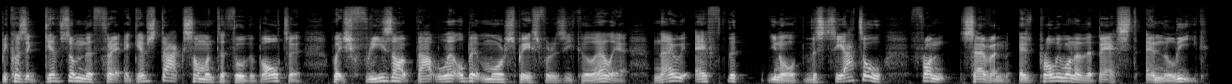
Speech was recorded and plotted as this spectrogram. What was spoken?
because it gives them the threat. It gives Dak someone to throw the ball to, which frees up that little bit more space for Ezekiel Elliott. Now, if the you know the Seattle front seven is probably one of the best in the league,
